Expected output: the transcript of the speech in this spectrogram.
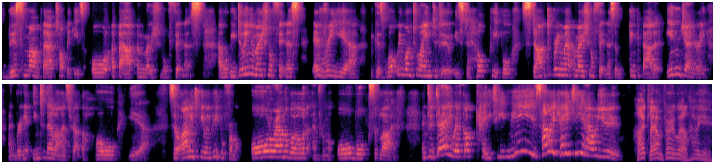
this month our topic is all about emotional fitness. And we'll be doing emotional fitness every year because what we want to aim to do is to help people start to bring emotional fitness and think about it in January and bring it into their lives throughout the whole year. So I'm interviewing people from all around the world and from all walks of life. And today we've got Katie Neves. Hi, Katie. How are you? Hi, Claire. I'm very well. How are you?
